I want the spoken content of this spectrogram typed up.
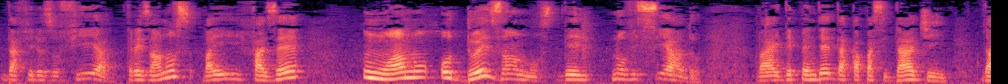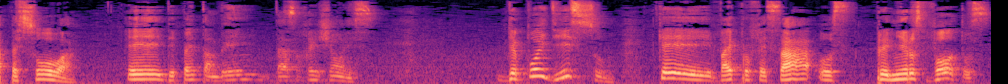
da filosofia, três anos, vai fazer um ano ou dois anos de noviciado. Vai depender da capacidade da pessoa e depende também das regiões. Depois disso, que vai professar os primeiros votos,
